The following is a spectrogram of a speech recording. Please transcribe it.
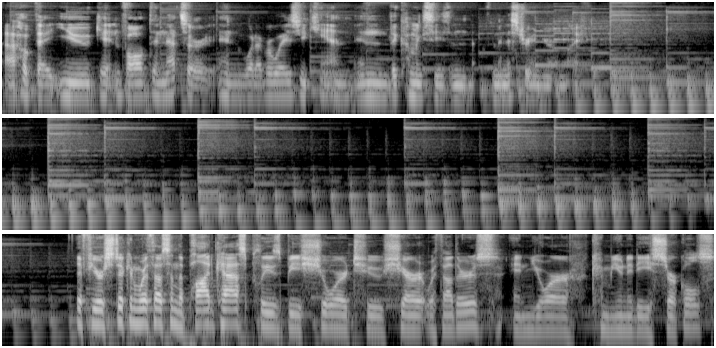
I hope that you get involved in Netzer in whatever ways you can in the coming season of ministry in your own life. If you're sticking with us in the podcast, please be sure to share it with others in your community circles.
